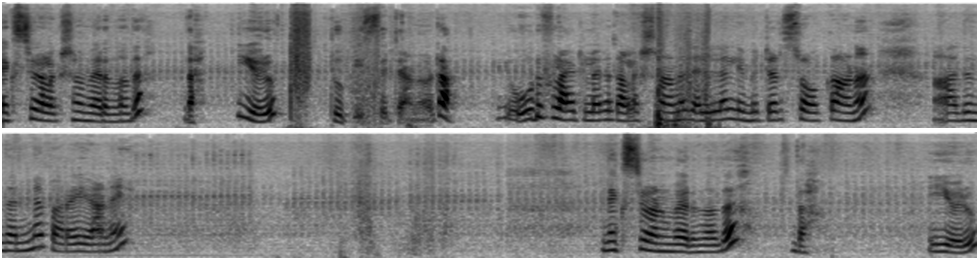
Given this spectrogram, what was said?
നെക്സ്റ്റ് കളക്ഷൻ വരുന്നത് ഈ ഒരു ടു പീസ് സെറ്റാണ് കേട്ടോ. ബ്യൂട്ടിഫുൾ ആയിട്ടുള്ള കളക്ഷനാണ് ഇതെല്ലാം ലിമിറ്റഡ് സ്റ്റോക്കാണ് ആദ്യം തന്നെ പറയുകയാണേ. നെക്സ്റ്റ് വൺ വരുന്നത് ദാ ഈ ഒരു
